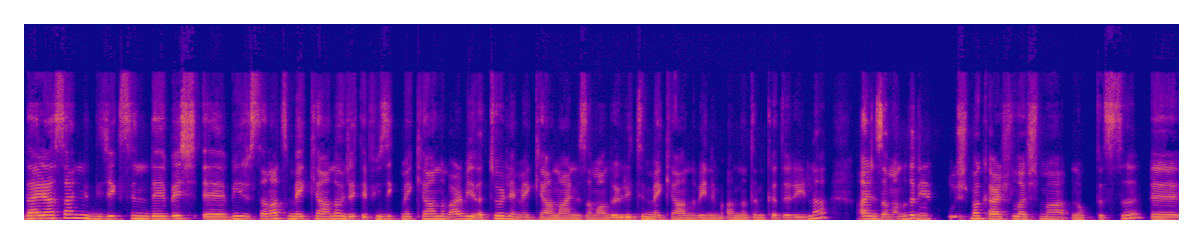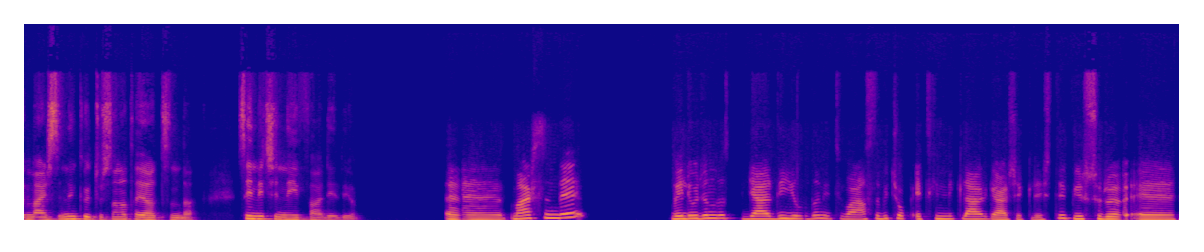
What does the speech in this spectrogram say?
Derya sen ne diyeceksin? D5 e, bir sanat mekanı, öncelikle fizik mekanı var, bir atölye mekanı aynı zamanda üretim mekanı benim anladığım kadarıyla. Aynı zamanda da bir buluşma, karşılaşma noktası e, Mersin'in kültür sanat hayatında. Senin için ne ifade ediyor? E, Mersin'de Veli Hoca'nın da geldiği yıldan itibaren aslında birçok etkinlikler gerçekleşti. Bir sürü e,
